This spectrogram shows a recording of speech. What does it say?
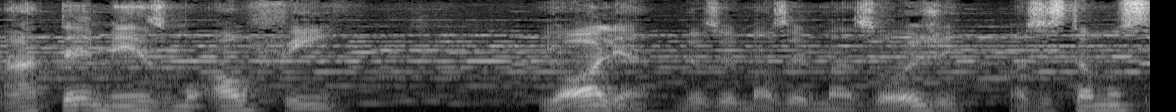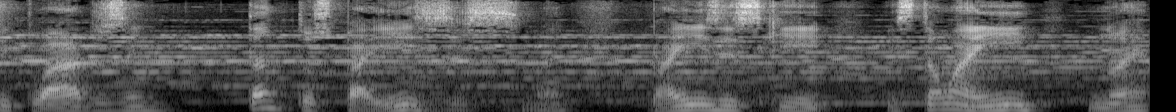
Até mesmo ao fim. E olha, meus irmãos e irmãs, hoje nós estamos situados em tantos países, né? países que estão aí não é,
